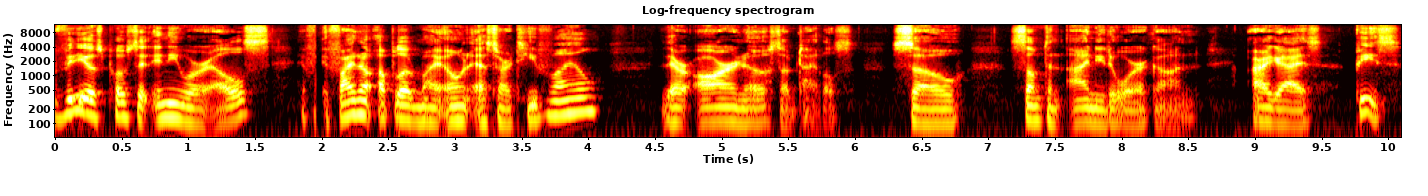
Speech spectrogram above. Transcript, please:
videos posted anywhere else, if, if I don't upload my own SRT file, there are no subtitles. So, something I need to work on. Alright, guys, peace.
